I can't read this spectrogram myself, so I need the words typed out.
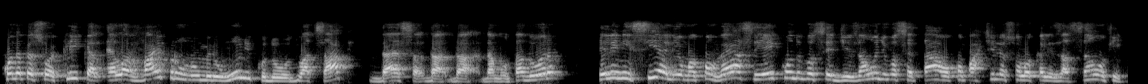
Quando a pessoa clica, ela vai para um número único do, do WhatsApp dessa, da, da, da, montadora. Ele inicia ali uma conversa e aí quando você diz aonde você está ou compartilha a sua localização, enfim,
